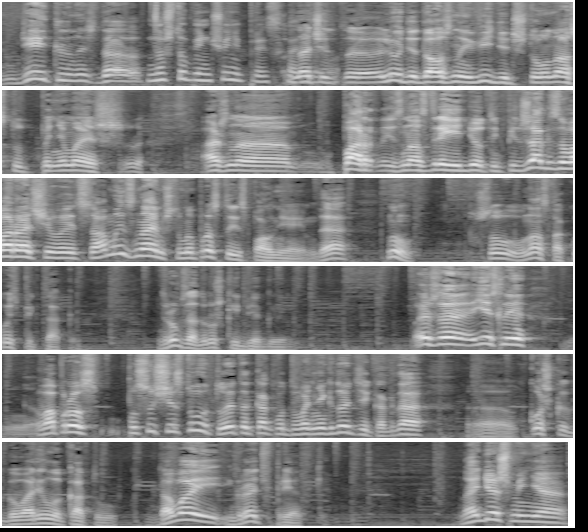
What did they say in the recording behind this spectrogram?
деятельность, да. Но чтобы ничего не происходило. Значит, э, люди должны видеть, что у нас тут, понимаешь, аж на пар из ноздрей идет и пиджак заворачивается, а мы знаем, что мы просто исполняем, да. Ну, что у нас такой спектакль. Друг за дружкой бегаем. Потому что если вопрос по существу, то это как вот в анекдоте, когда э, кошка говорила коту, давай играть в прятки. Найдешь меня,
